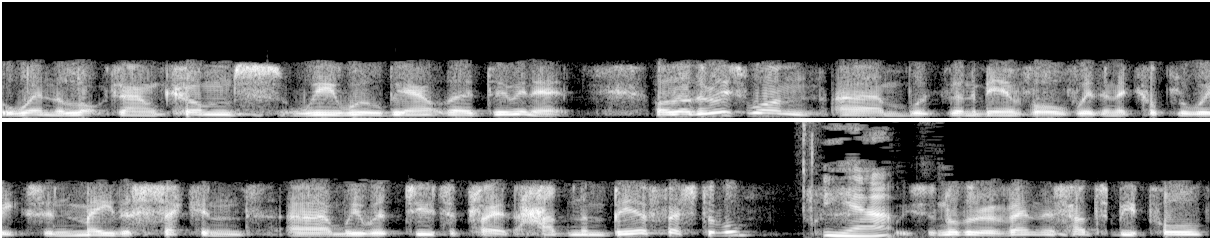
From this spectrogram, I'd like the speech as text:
But when the lockdown comes, we will be out there doing it. Although there is one um, we're going to be involved with in a couple of weeks. In May the 2nd, um, we were due to play at the Haddenham Beer Festival yeah. which is another event that's had to be pulled.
